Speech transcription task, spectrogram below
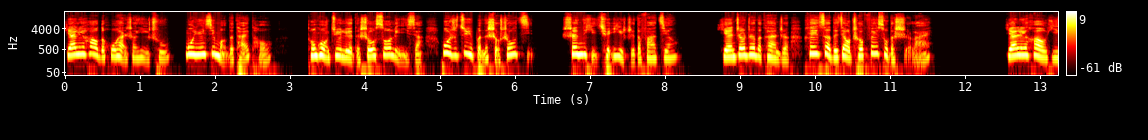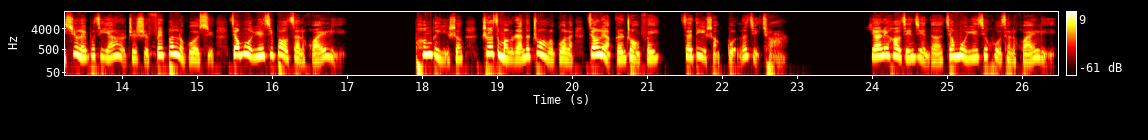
严凌浩的呼喊声一出，莫云熙猛地抬头，瞳孔剧烈的收缩了一下，握着剧本的手收紧，身体却一直的发僵，眼睁睁的看着黑色的轿车飞速的驶来。严凌浩以迅雷不及掩耳之势飞奔了过去，将莫云熙抱在了怀里。砰的一声，车子猛然的撞了过来，将两个人撞飞，在地上滚了几圈。严凌浩紧紧的将莫云熙护在了怀里。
